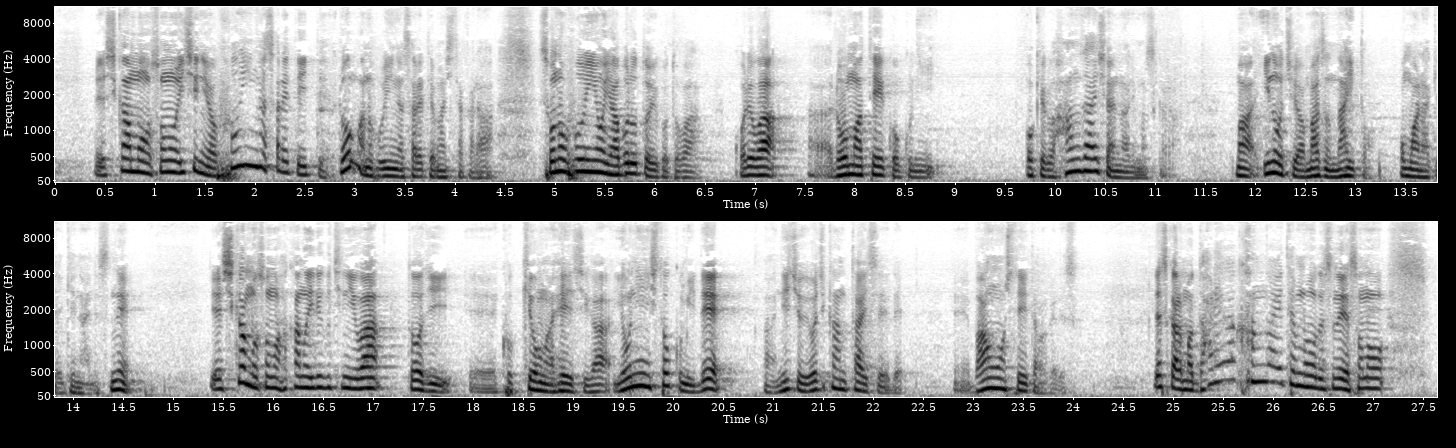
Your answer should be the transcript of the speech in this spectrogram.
しかもその石には封印がされていて、ローマの封印がされてましたから、その封印を破るということは、これはローマ帝国における犯罪者になりますから、まあ、命はまずないと思わなきゃいけないですね。しかもその墓の入り口には当時、えー、屈強な兵士が4人1組で、まあ、24時間体制で、えー、番をしていたわけですですからまあ誰が考えてもですねその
